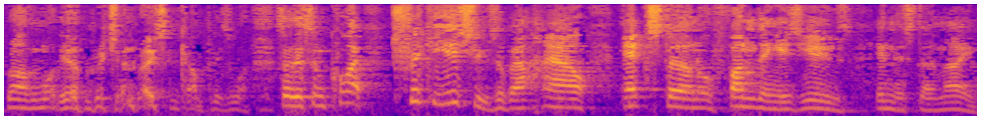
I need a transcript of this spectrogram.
rather than what the urban regeneration companies want. So there's some quite tricky issues about how external funding is used in this domain.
